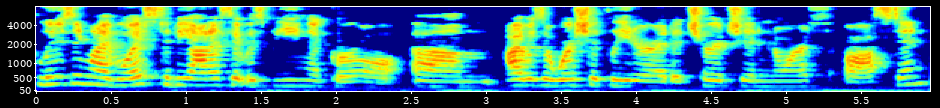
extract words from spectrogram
losing my voice, to be honest, it was being a girl. Um, I was a worship leader at a church in North Austin,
